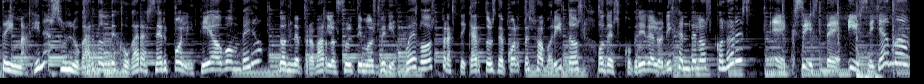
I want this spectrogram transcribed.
¿Te imaginas un lugar donde jugar a ser policía o bombero? ¿Donde probar los últimos videojuegos, practicar tus deportes favoritos o descubrir el origen de los colores? Existe y se llama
